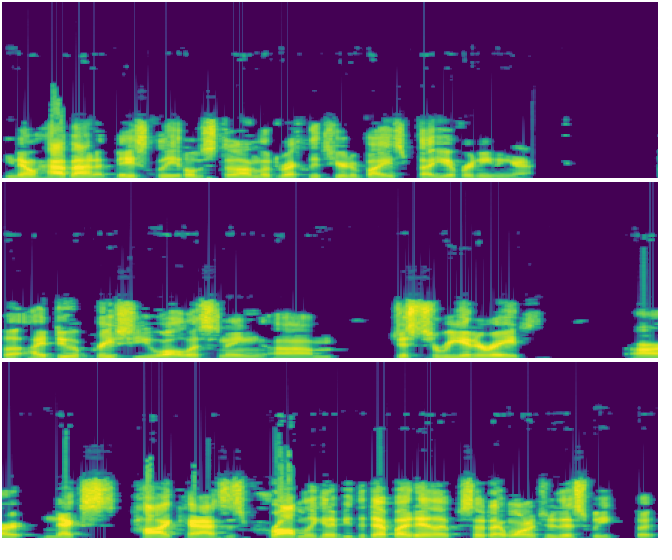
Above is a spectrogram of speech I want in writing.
you know, have at it. Basically, it'll just download directly to your device without you ever needing it. But I do appreciate you all listening. Um, just to reiterate, our next podcast is probably going to be the Dead by Daylight episode I wanted to do this week, but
